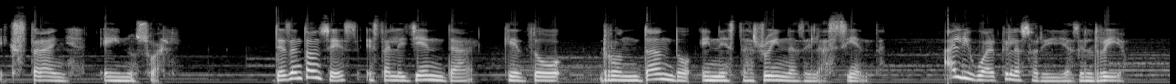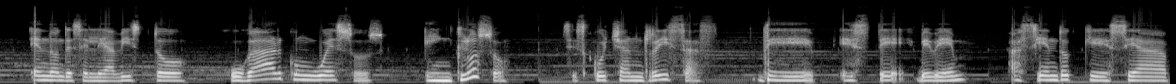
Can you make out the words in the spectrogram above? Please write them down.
extraña e inusual. Desde entonces, esta leyenda quedó rondando en estas ruinas de la hacienda, al igual que las orillas del río, en donde se le ha visto jugar con huesos e incluso se escuchan risas de este bebé haciendo que sea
